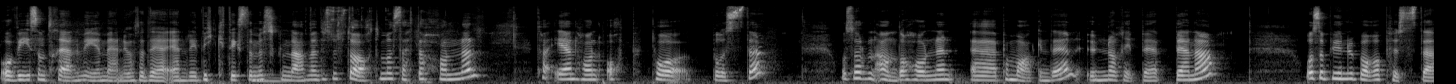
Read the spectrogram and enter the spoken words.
Og vi som trener mye, mener jo at det er en av de viktigste mm. musklene. Men hvis du starter med å sette hånden Ta én hånd opp på brystet. Og så den andre hånden eh, på magen din, under ribbebena. Og så begynner du bare å puste.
